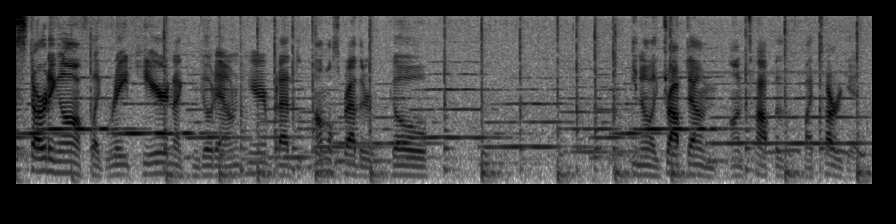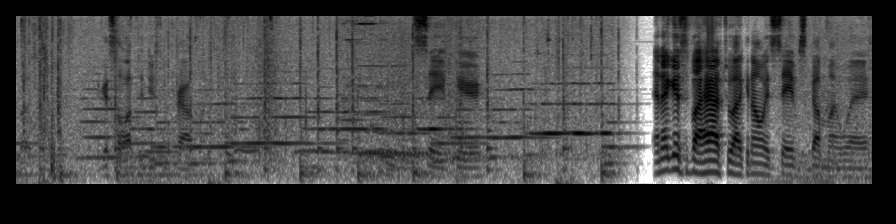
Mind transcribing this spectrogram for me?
Starting off, like, right here, and I can go down here, but I'd almost rather go... You know, like, drop down on top of my target, but I guess I'll have to do some traveling. Save here. And I guess if I have to, I can always save scum my way.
